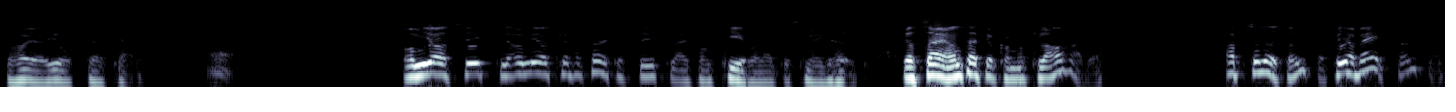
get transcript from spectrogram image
så har jag gjort vad jag kan. Ja. Om jag, cyklar, om jag ska försöka cykla ifrån Kiruna till Smygehuk. Jag säger inte att jag kommer klara det. Absolut inte, för jag vet inte.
